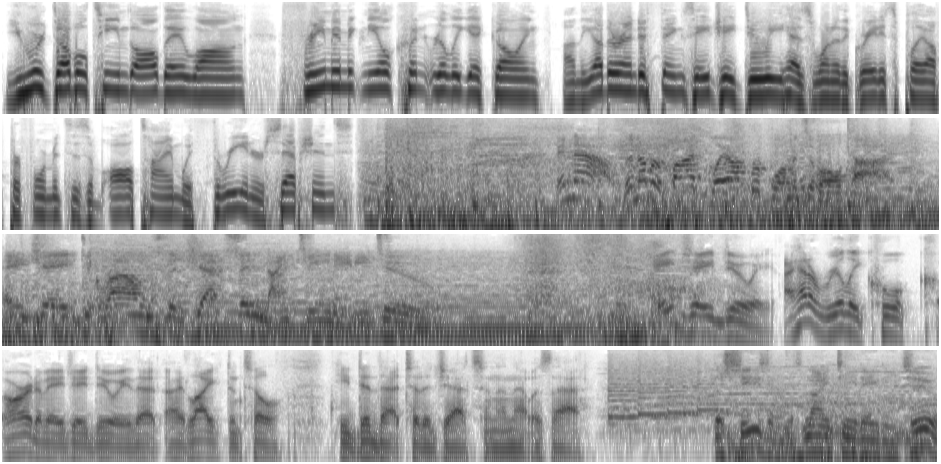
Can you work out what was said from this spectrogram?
You were double teamed all day long. Freeman McNeil couldn't really get going. On the other end of things, AJ Duhe has one of the greatest playoff performances of all time with three interceptions. And now, the number five playoff performance of all time. AJ grounds the Jets in 1982. AJ Duhe. I had a really cool card of AJ Duhe that I liked until he did that to the Jets, and then that was that. The season was 1982,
